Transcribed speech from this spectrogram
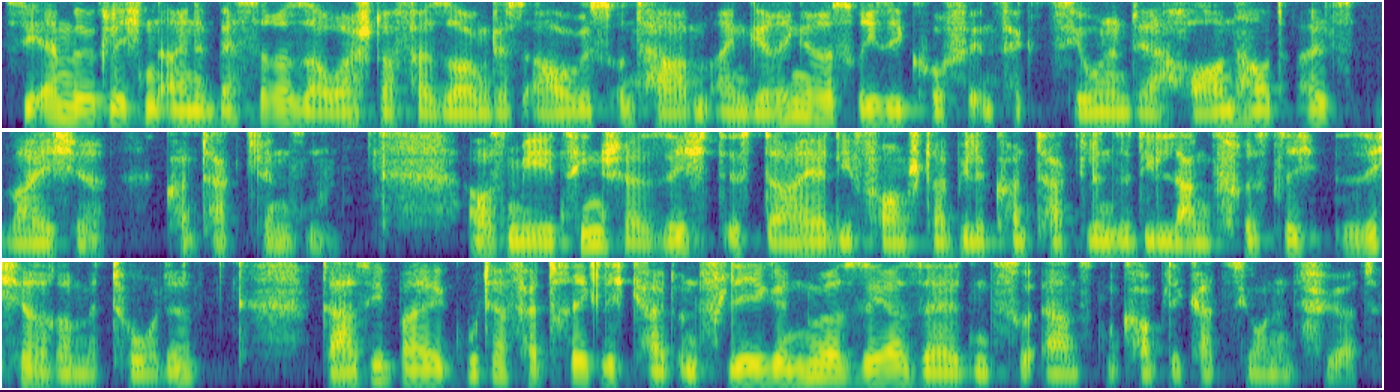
Sie ermöglichen eine bessere Sauerstoffversorgung des Auges und haben ein geringeres Risiko für Infektionen der Hornhaut als weiche Kontaktlinsen. Aus medizinischer Sicht ist daher die formstabile Kontaktlinse die langfristig sicherere Methode, da sie bei guter Verträglichkeit und Pflege nur sehr selten zu ernsten Komplikationen führt.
